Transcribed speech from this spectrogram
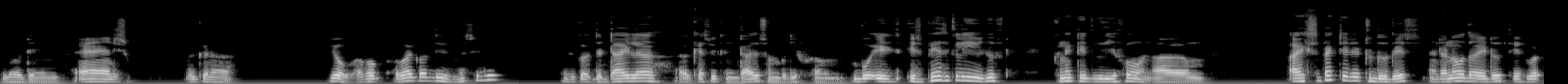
loading and we're gonna yo have, have i got these messages we got the dialer i guess we can dial somebody from but it, it's basically you just connected with your phone um I expected it to do this, and I know that it does this, but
